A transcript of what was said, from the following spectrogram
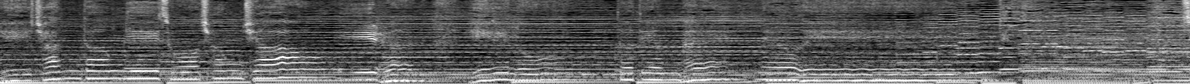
一盏灯，一座城，叫一人，一路的颠沛流离。从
